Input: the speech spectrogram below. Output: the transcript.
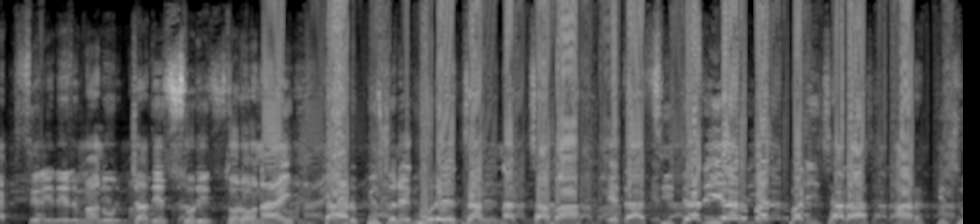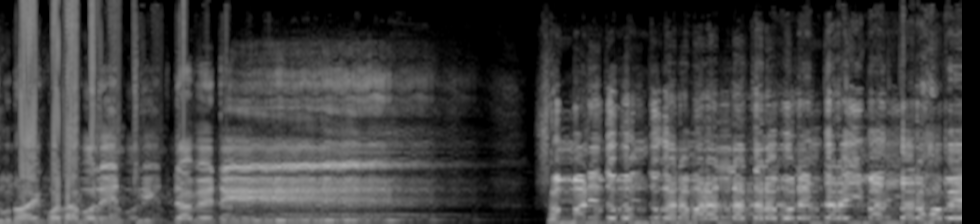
এক শ্রেণির মানুষ যাদের চরিত্র নাই, তার পিছনে ঘুরে জান্নাত চাবা। এটা চিটারি আর বাটপারি ছাড়া আর কিছু নয়, কথা বলেন ঠিক না বেটে। সম্মানিত বন্ধুগণ, আমার আল্লাহ তাআলা বলেন, যারা ইমানদার হবে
